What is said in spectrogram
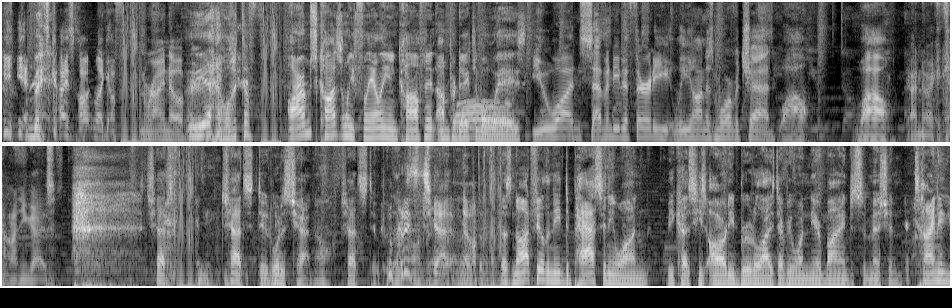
yeah, this guy's hung like a fucking rhino. Yeah, what the f- Arms constantly flailing in confident, unpredictable Oh, ways. You won 70 to 30. Leon is more of a Chad. Wow. Wow. I knew I could count on you guys. Chat's, chat's, dude. What is chat now? Chat's stupid. What I know. chat? Does not feel the need to pass anyone because he's already brutalized everyone nearby into submission. Tiny,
